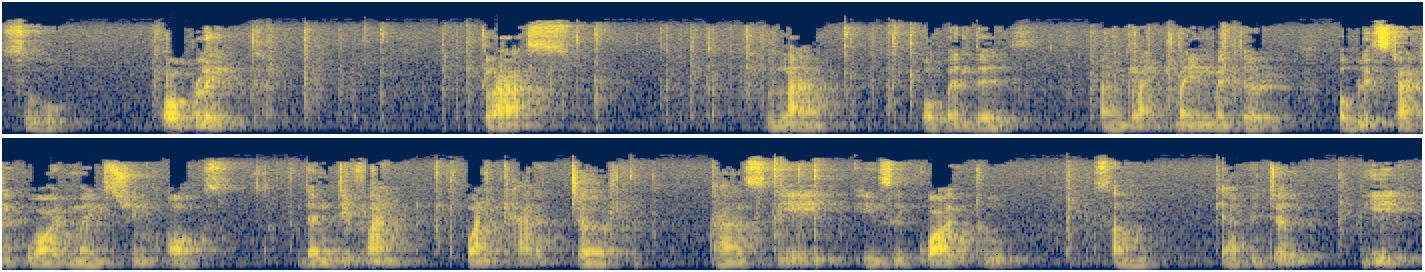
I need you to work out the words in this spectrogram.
So, public class lab open this and write main method public static void main string args. Then define one character as a is equal to some capital A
